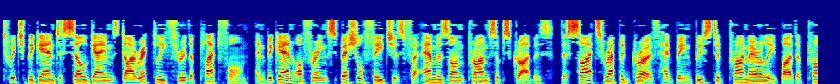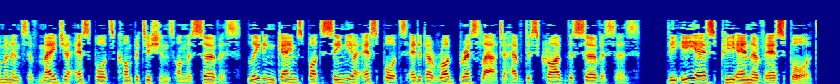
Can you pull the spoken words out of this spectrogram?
Twitch began to sell games directly through the platform, and began offering special features for Amazon Prime subscribers. The site's rapid growth had been boosted primarily by the prominence of major esports competitions on the service, leading GameSpot senior esports editor Rod Breslau to have described the service as the ESPN of esports.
